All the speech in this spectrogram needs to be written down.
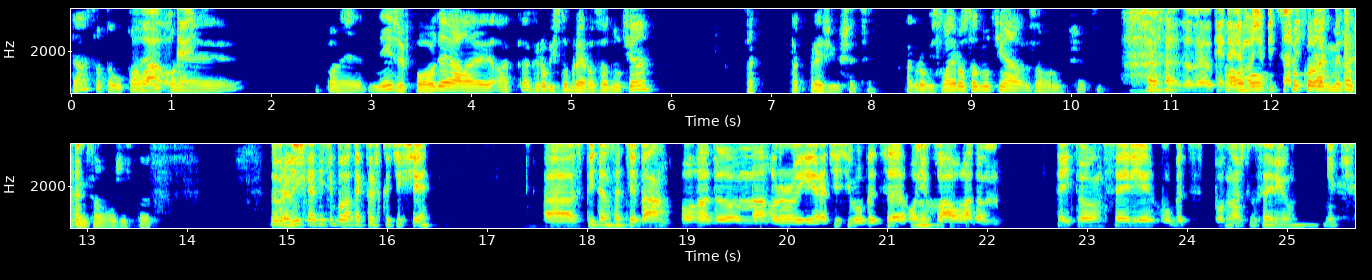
Dá sa to úplne, oh, wow, úplne, okay. úplne, nie že v pohode, ale ak, ak robíš dobré rozhodnutia, tak, tak prežijú všetci. Ak robíš zlé rozhodnutia, zomrú všetci. Dobre, ok, takže Alebo môže byť sa čokoľvek medzi tým sa môže stať. Dobre, Líška, ty si bola tak trošku tichšie. Uh, spýtam sa teba ohľadom hororových hier a či si vôbec eh, oňuchla ohľadom tejto série. Vôbec poznáš tú sériu? Nič?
